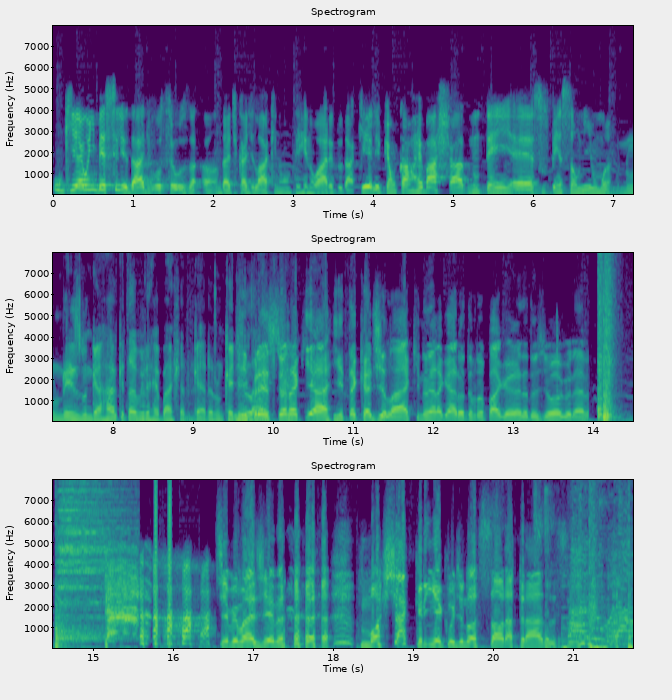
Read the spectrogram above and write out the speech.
O que é uma imbecilidade você usar, andar de Cadillac num terreno árido daquele, porque é um carro rebaixado, não tem é, suspensão nenhuma. No mesmo garrafa que tava rebaixado, cara. Era um Me Cadillac. impressiona cara. que a Rita Cadillac não era garota propaganda do jogo, né? velho? tipo, imagina, mó chacrinha com o dinossauro atrás, assim.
